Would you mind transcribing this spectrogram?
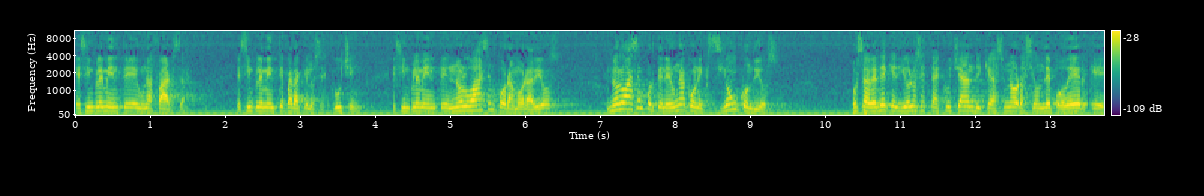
es simplemente una farsa, es simplemente para que los escuchen, es simplemente, no lo hacen por amor a Dios, no lo hacen por tener una conexión con Dios, por saber de que Dios los está escuchando y que hace una oración de poder, que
